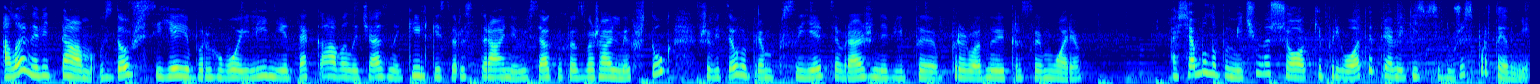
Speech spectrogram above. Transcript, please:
Але навіть там, вздовж всієї берегової лінії, така величезна кількість ресторанів і всяких розважальних штук, що від цього прям псується враження від е, природної краси моря. А ще було помічено, що кіпріоти прям якісь всі дуже спортивні.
